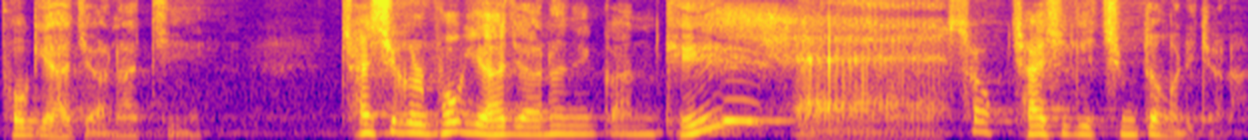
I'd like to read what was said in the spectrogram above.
포기하지 않았지. 자식을 포기하지 않으니까 계속 자식이 짐덩어리잖아.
